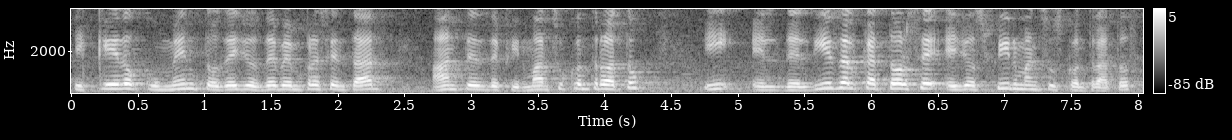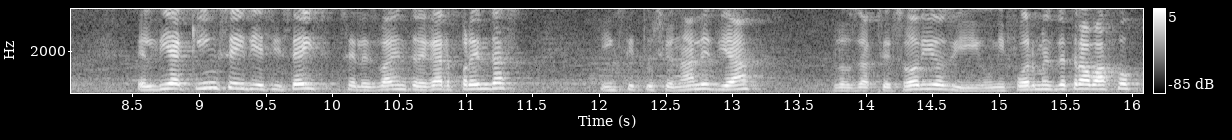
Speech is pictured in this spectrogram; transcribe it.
y qué documentos ellos deben presentar antes de firmar su contrato y el del 10 al 14 ellos firman sus contratos. El día 15 y 16 se les va a entregar prendas institucionales ya, los accesorios y uniformes de trabajo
